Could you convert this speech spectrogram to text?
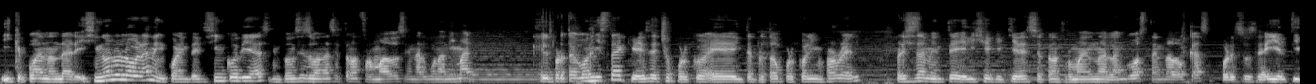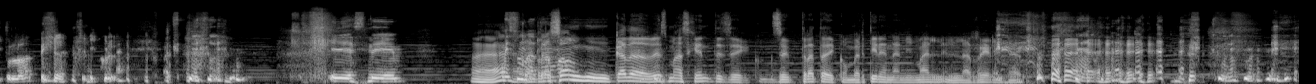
y que puedan andar. Y si no lo logran en 45 días, entonces van a ser transformados en algún animal. El protagonista, que es hecho por, eh, interpretado por Colin Farrell, precisamente elige que quiere ser transformado en una langosta en dado caso, por eso es ahí el título de la película. Este. es una razón, cada vez más gente se, trata de convertir en animal en la realidad.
